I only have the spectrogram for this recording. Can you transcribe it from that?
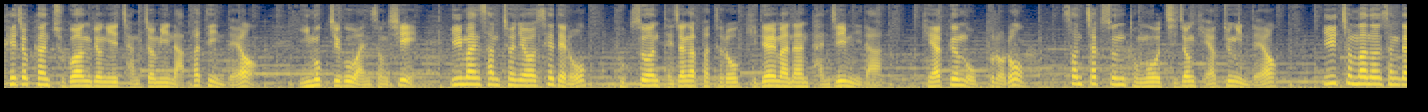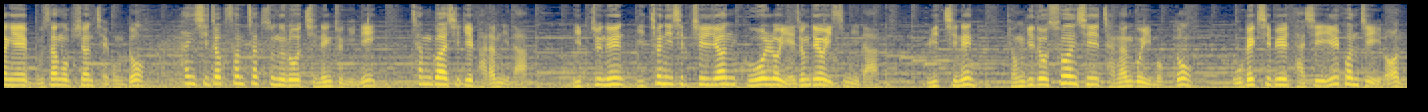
쾌적한 주거 환경이 장점인 아파트인데요. 이목지구 완성 시 1만 3천여 세대로 북수원 대장 아파트로 기대할 만한 단지입니다. 계약금 5%로 선착순 동호 지정 계약 중인데요. 1천만 원 상당의 무상 옵션 제공도 한시적 선착순으로 진행 중이니 참고하시기 바랍니다. 입주는 2027년 9월로 예정되어 있습니다. 위치는 경기도 수원시 장안구 이목동 511-1번지 1원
